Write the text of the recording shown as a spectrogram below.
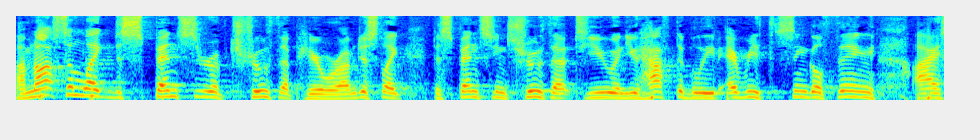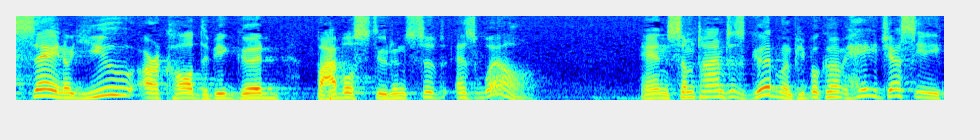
I'm not some like dispenser of truth up here where I'm just like dispensing truth out to you and you have to believe every single thing I say. No, you are called to be good Bible students as well. And sometimes it's good when people come, hey, Jesse,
